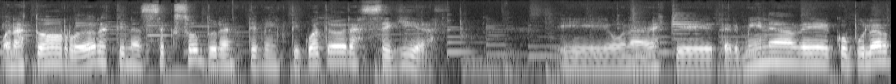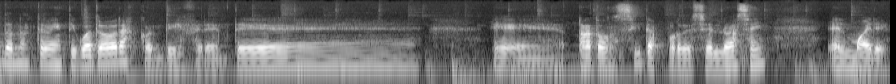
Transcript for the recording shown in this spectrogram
Bueno, estos roedores tienen sexo durante 24 horas seguidas. Y una vez que termina de copular durante 24 horas con diferentes eh, ratoncitas, por decirlo así, él muere.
